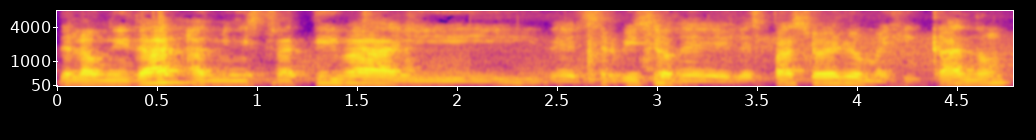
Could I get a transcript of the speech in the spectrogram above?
de la Unidad Administrativa y del Servicio del Espacio Aéreo Mexicano,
